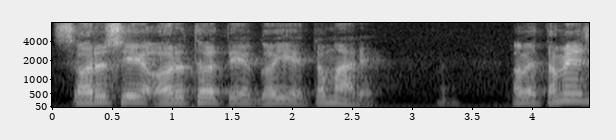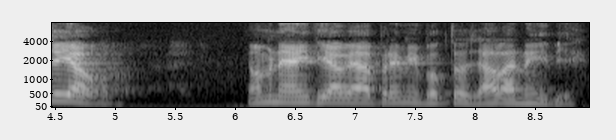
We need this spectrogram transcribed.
સરસે અર્થ તે ગયે તમારે. હવે તમે જઈ આવો. અમને અહીંથી હવે આ પ્રેમી ભક્તો જવા નહીં દે.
